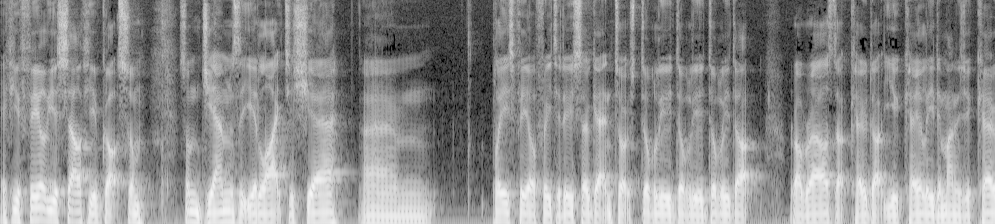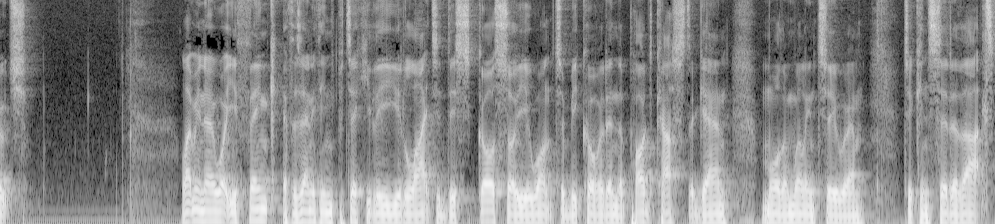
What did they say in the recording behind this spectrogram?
if you feel yourself you've got some some gems that you'd like to share, um, please feel free to do so. Get in touch www.robriles.co.uk, leader manager coach. Let me know what you think. If there's anything particularly you'd like to discuss or you want to be covered in the podcast, again, more than willing to um, to consider that.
